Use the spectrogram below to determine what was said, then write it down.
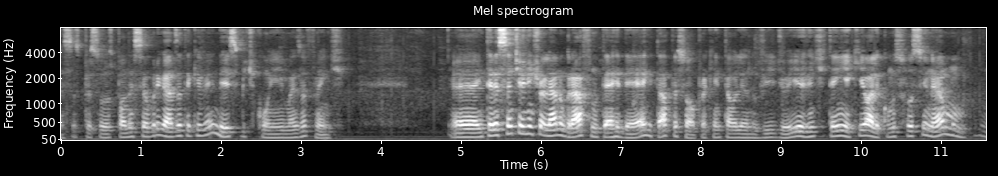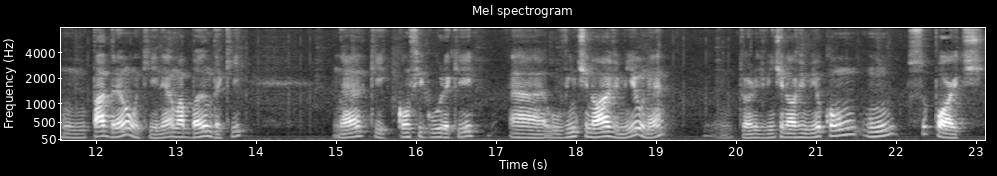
essas pessoas podem ser obrigadas a ter que vender esse Bitcoin aí mais à frente. É interessante a gente olhar no gráfico no TRDR, tá, pessoal? Para quem está olhando o vídeo aí, a gente tem aqui, olha, como se fosse né, um, um padrão aqui, né? Uma banda aqui, né? Que configura aqui ah, o 29 mil, né? em torno de 29 mil com um suporte,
